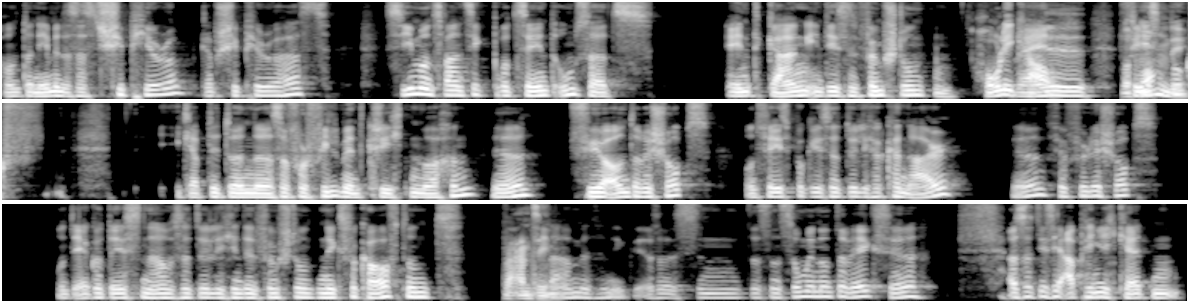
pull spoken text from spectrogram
Unternehmen, das heißt ShipHero. Ich glaube, ShipHero heißt's. 27% Umsatzentgang in diesen 5 Stunden, Holy cow, weil was? Facebook ich glaube, die tun, äh, so Fulfillment-Geschichten machen, ja, für andere Shops und Facebook ist natürlich ein Kanal, ja, für viele Shops und ergo dessen haben sie natürlich in den 5 Stunden nix verkauft und Wahnsinn. also, es sind da sind Summen unterwegs, ja. Also, diese Abhängigkeiten,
